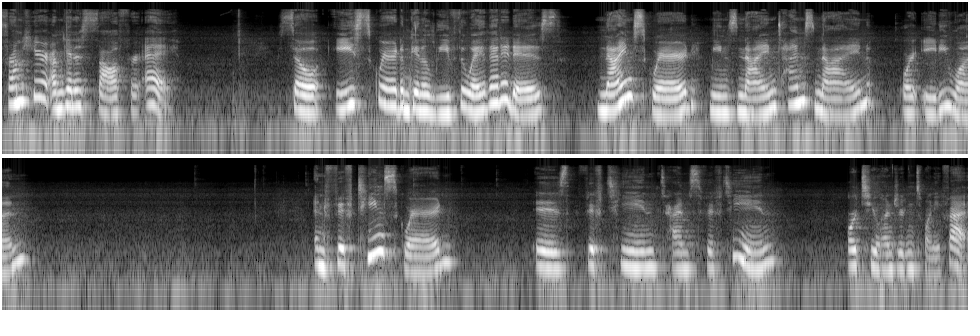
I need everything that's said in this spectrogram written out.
From here, I'm going to solve for a. So a squared, I'm going to leave the way that it is. 9 squared means 9 times 9, or 81. And 15 squared is 15 times 15, or 225.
